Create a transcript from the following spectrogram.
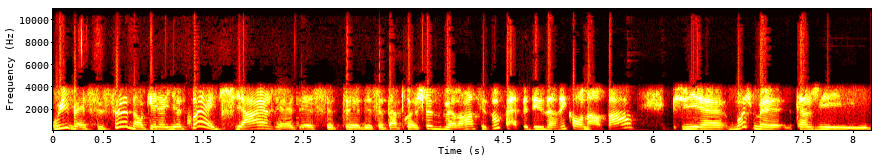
Oui, ben c'est ça. Donc, il y a de quoi être fier euh, de cette de cette approche-là du gouvernement. C'est sûr, ça fait des années qu'on en parle. Puis euh, moi, je me quand j'ai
